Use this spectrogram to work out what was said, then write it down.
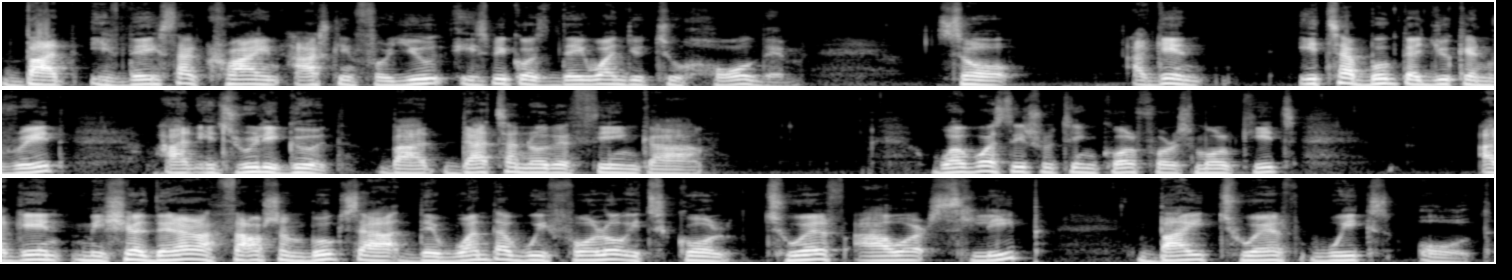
But if they start crying asking for you it's because they want you to hold them. So again it's a book that you can read and it's really good. But that's another thing uh, what was this routine called for small kids again michelle there are a thousand books. Uh, the one that we follow it's called 12 hour sleep by 12 weeks old.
